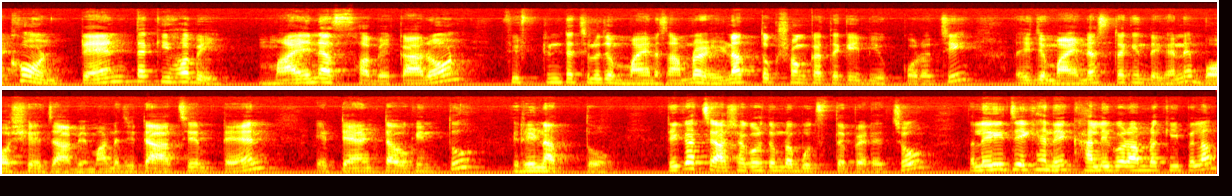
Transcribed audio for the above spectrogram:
এখন টেনটা কি হবে? মাইনাস হবে। কারণ ফিফটিনটা ছিল যে মাইনাস আমরা ঋণাত্মক সংখ্যা থেকেই বিয়োগ করেছি। এই যে মাইনাসটা কিন্তু এখানে বসে যাবে। মানে যেটা আছে টেন এই টেনটাও কিন্তু ঋণাত্মক। ঠিক আছে? আশা করি তোমরা বুঝতে পেরেছ। তাহলে এই যে এখানে খালি করে আমরা কি পেলাম?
